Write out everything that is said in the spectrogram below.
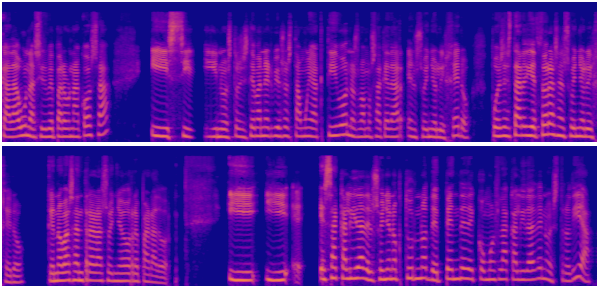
cada una sirve para una cosa, y si nuestro sistema nervioso está muy activo, nos vamos a quedar en sueño ligero. Puedes estar 10 horas en sueño ligero, que no vas a entrar a sueño reparador. y eh, esa calidad del sueño nocturno depende de cómo es la calidad de nuestro día.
